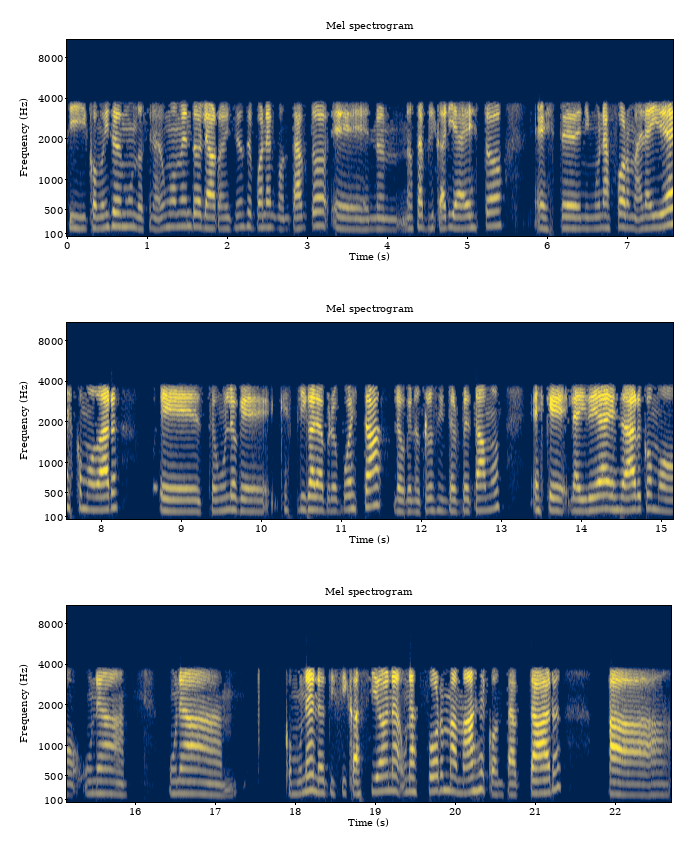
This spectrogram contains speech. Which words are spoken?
si, como dice el mundo, si en algún momento la organización se pone en contacto, eh, no, no se aplicaría esto este, de ninguna forma. La idea es como dar, eh, según lo que, que explica la propuesta, lo que nosotros interpretamos, es que la idea es dar como una, una, como una notificación, una forma más de contactar a,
